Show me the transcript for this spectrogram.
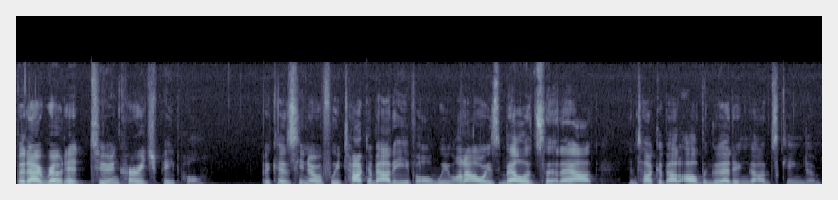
but I wrote it to encourage people. Because, you know, if we talk about evil, we want to always balance that out and talk about all the good in God's kingdom.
